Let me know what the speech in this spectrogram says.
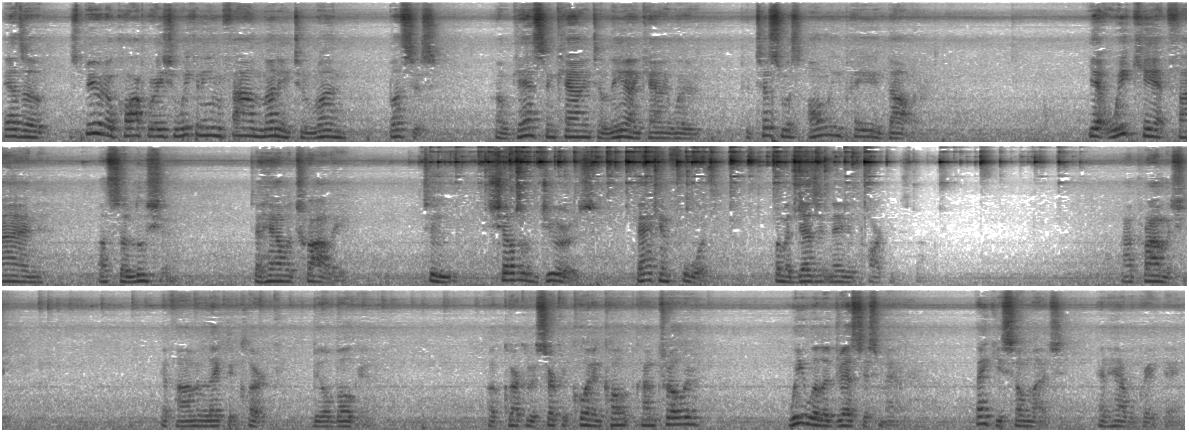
as a spirit of cooperation, we can even find money to run buses from Gadsden County to Leon County where participants only pay a dollar. Yet we can't find a solution to have a trolley to shuttle jurors back and forth from a designated parking spot. I promise you, if I'm an elected clerk, Bill Bogan, or clerk of the circuit court and comptroller, we will address this matter. Thank you so much and have a great day.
